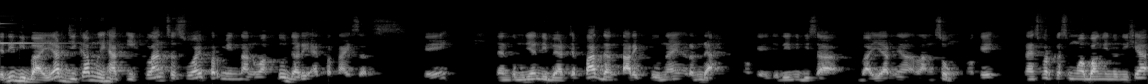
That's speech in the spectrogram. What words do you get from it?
Jadi dibayar jika melihat iklan sesuai permintaan waktu dari advertisers. Oke. Okay? Dan kemudian dibayar cepat dan tarik tunai rendah. Oke, okay, jadi ini bisa bayarnya langsung, oke. Okay? Transfer ke semua bank Indonesia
